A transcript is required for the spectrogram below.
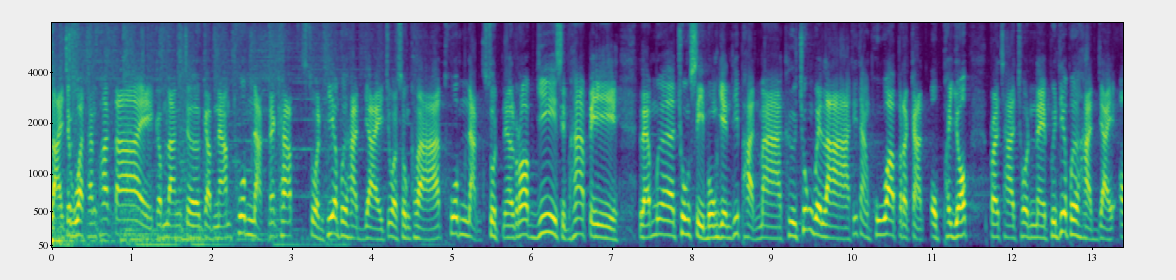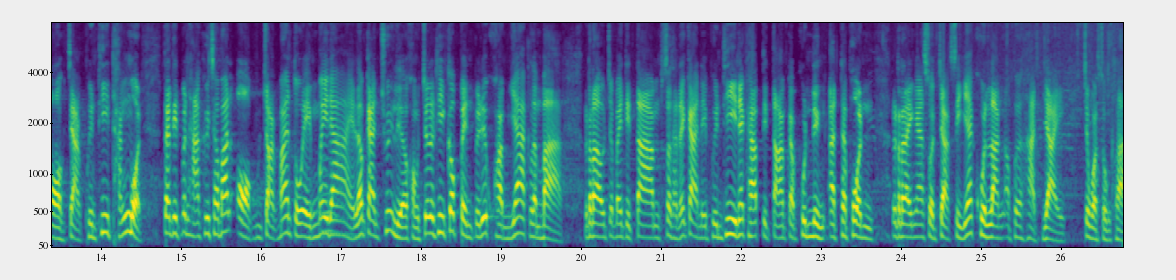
หลายจังหวัดทางภาคใต้กำลังเจอกับน้ำท่วมหนักนะครับ ส่วนที่อำเภอหาดใหญ่จังหวัดสงขลาท่วมหนักสุดในรอบ 25 ปี และเมื่อช่วง 4 โมงเย็นที่ผ่านมา คือช่วงเวลาที่ทางผู้ว่าประกาศอบพยพ ประชาชนในพื้นที่อำเภอหาดใหญ่ออกจากพื้นที่ทั้งหมด แต่ติดปัญหาคือชาวบ้านออกจากบ้านตัวเองไม่ได้ แล้วการช่วยเหลือของเจ้าหน้าที่ก็เป็นไปด้วยความยากลำบาก เราจะไปติดตามสถานการณ์ในพื้นที่นะครับติดตามกับคุณหนึ่งอัธพลรายงานสดจากสี่แยกควนลังอำเภอหาดใหญ่จังหวัดสงขลา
